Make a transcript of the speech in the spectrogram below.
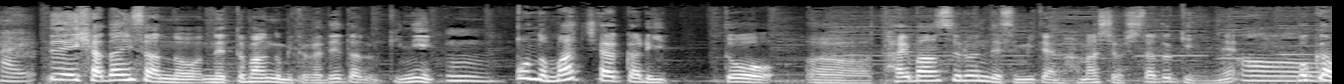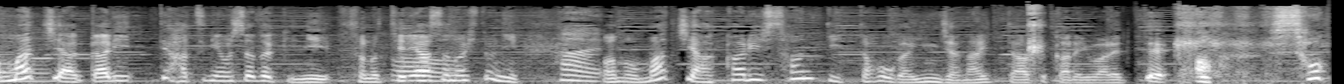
はい。で、ヒャダインさんのネット番組とか出た時に、うん。今度、マチあかりと対バンするんですみたいな話をした時にね、僕はマチあかりって発言をした時に、そのテレ朝の人に、はい。あの、マチあかりさんって言った方がいいんじゃないって後から言われて、あ、そっ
